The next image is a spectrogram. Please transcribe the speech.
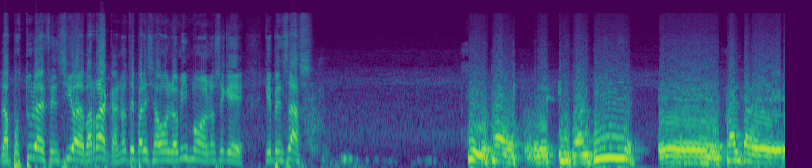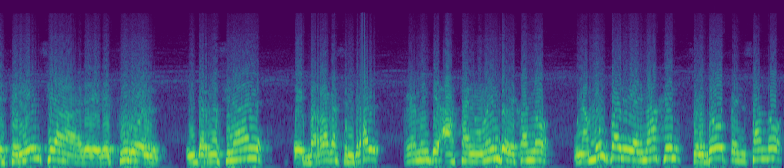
la postura defensiva de Barraca. ¿No te parece a vos lo mismo? No sé qué, qué pensás. Sí, Gustavo, eh, infantil, eh, falta de experiencia de, fútbol internacional, eh, Barraca Central, realmente hasta el momento dejando una muy pálida imagen, sobre todo pensando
